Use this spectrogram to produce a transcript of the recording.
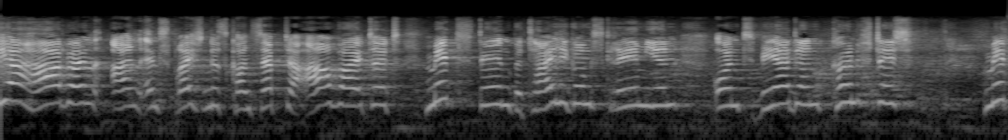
Wir haben ein entsprechendes Konzept erarbeitet mit den Beteiligungsgremien und werden künftig mit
